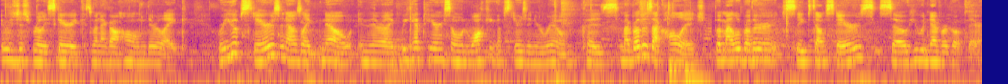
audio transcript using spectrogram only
it was just really scary because when I got home, they were like. Were you upstairs? And I was like, no. And they were like, we kept hearing someone walking upstairs in your room because my brother's at college, but my little brother sleeps downstairs, so he would never go up there.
